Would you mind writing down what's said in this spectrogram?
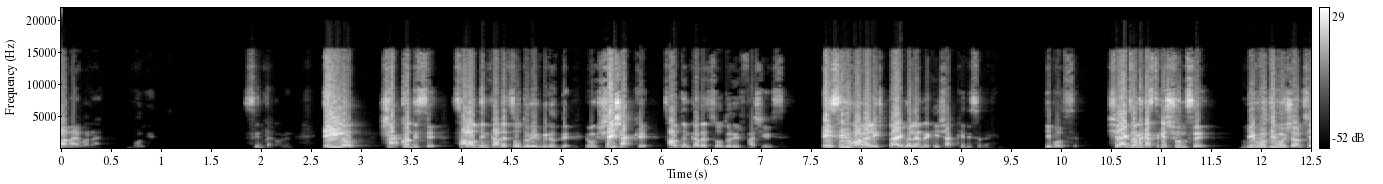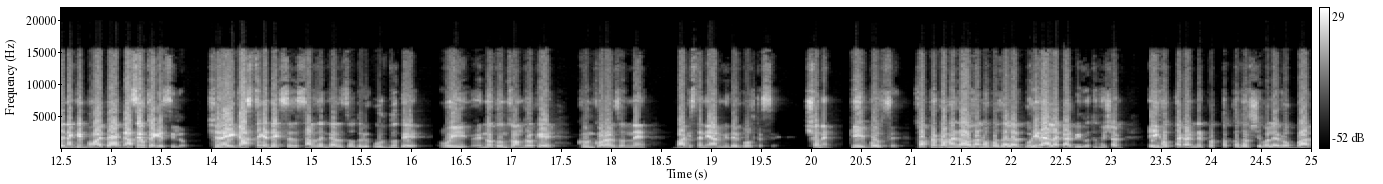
বানায় বানায় বলে চিন্তা করেন, এই লোক সাক্ষ্য দিছে সালাউদ্দিন কাদের চৌধুরীর বিরুদ্ধে এবং সেই সাক্ষ্যে সালাউদ্দিন কাদের চৌধুরীর ফাঁসি হয়েছে। এই সিরু বাঙালি ট্রাইবেলের কি সাক্ষী দিছে দেখেন। কি বলছে? সে একজনের কাছ থেকে শুনছে। বিভূতিভূষণ, সে নাকি ভয় পেয়ে গাছে উঠে গেছিল। সে নাকি গাছ থেকে দেখছে যে সালাউদ্দিন কাদের চৌধুরী উর্দুতে ওই নতুন চন্দ্রকে খুন করার জন্য পাকিস্তানি আর্মিদের বলতেছে। শোনেন, কি বলছে? চট্টগ্রামের রাউজান উপজেলার গহিরা এলাকার বিভূতিভূষণ এই হত্যাকাণ্ডের প্রত্যক্ষদর্শী বলে রোববার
